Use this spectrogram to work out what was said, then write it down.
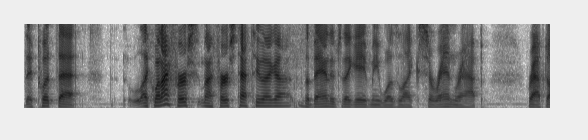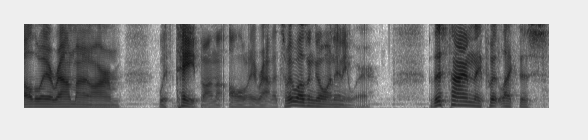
they put that like when I first my first tattoo I got, the bandage they gave me was like saran wrap wrapped all the way around my arm with tape on all the way around it, so it wasn't going anywhere. But this time they put like this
